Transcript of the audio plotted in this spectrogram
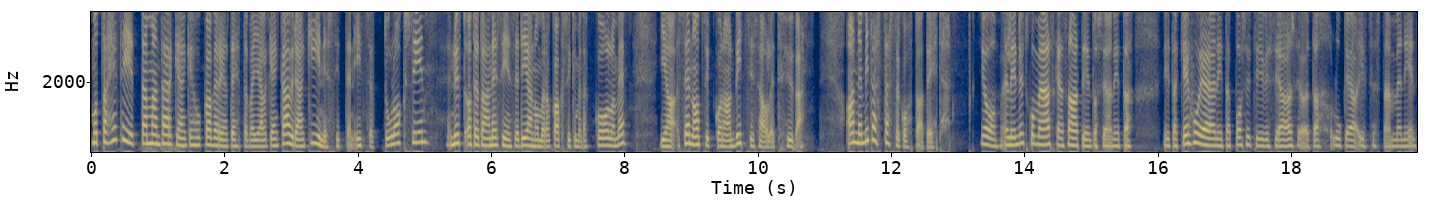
Mutta heti tämän tärkeän kehu kaveria tehtävän jälkeen käydään kiinni sitten itse tuloksiin. Nyt otetaan esiin se dia numero 23 ja sen otsikkona on Vitsi, sä olet hyvä. Anne, mitäs tässä kohtaa tehdään? Joo, eli nyt kun me äsken saatiin tosiaan niitä, niitä kehuja ja niitä positiivisia asioita lukea itsestämme, niin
